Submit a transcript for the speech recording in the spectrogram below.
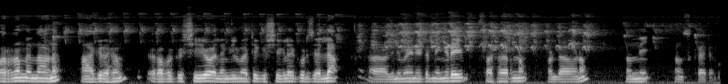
പറയണമെന്നാണ് ആഗ്രഹം. റബ്ബർ കൃഷിയോ അല്ലെങ്കിൽ മറ്റു കൃഷികളെക്കുറിച്ചെല്ലാം അതിനു വേണ്ടിയിട്ട് നിങ്ങളുടെയും സഹകരണം ഉണ്ടാവണം. നന്ദി നമസ്കാരം.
